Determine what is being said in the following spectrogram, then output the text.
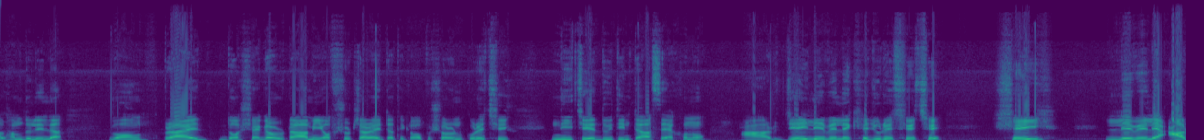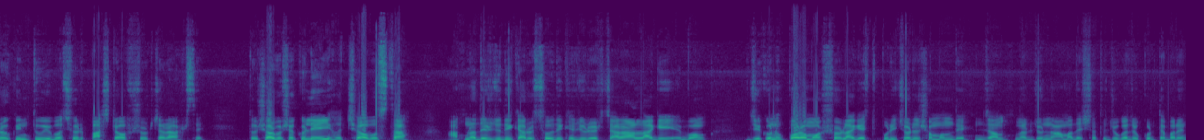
আলহামদুলিল্লাহ। এবং প্রায় দশ এগারোটা আমি অফশোর চারা এটা থেকে অপসারণ করেছি। নিচে দুই তিনটা আছে এখনও আর যেই লেভেলে খেজুর এসেছে, সেই লেভেলে আরও কিন্তু এবছর পাঁচটা অফশোর চারা আসছে। তো সর্বসকলে এই হচ্ছে অবস্থা। আপনাদের যদি কারও সৌদি খেজুরের চারা লাগে এবং যে কোনো পরামর্শ লাগে পরিচর্যা সম্বন্ধে জানার জন্য আমাদের সাথে যোগাযোগ করতে পারেন।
